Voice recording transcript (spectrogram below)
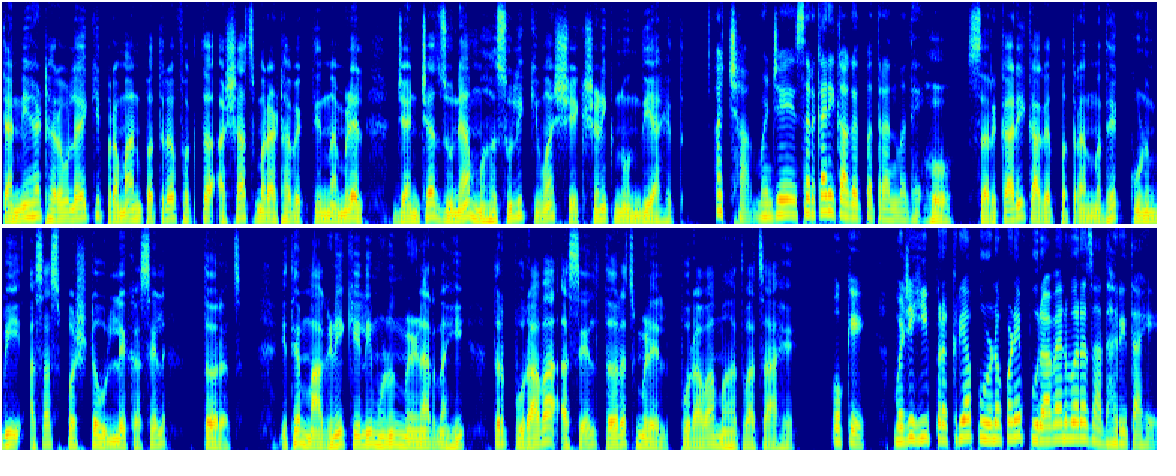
त्यांनी हे ठरवलंय की प्रमाणपत्र फक्त अशाच मराठा व्यक्तींना मिळेल ज्यांच्या जुन्या महसुली किंवा शैक्षणिक नोंदी आहेत. अच्छा म्हणजे सरकारी कागदपत्रांमध्ये. हो सरकारी कागदपत्रांमध्ये कुणबी असा स्पष्ट उल्लेख असेल तरच. इथे मागणी केली म्हणून मिळणार नाही तर पुरावा असेल तरच मिळेल पुरावा महत्त्वाचा आहे. ओके म्हणजे ही प्रक्रिया पूर्णपणे पुराव्यांवरच आधारित आहे.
